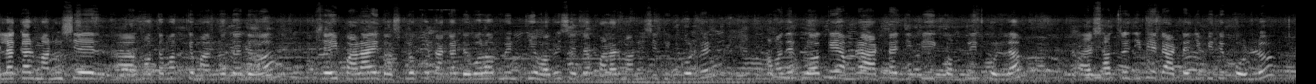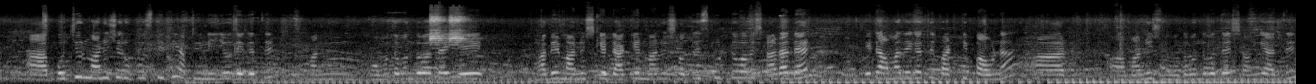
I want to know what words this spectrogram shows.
এলাকার মানুষের মতামতকে মান্যতা দেওয়া, সেই পাড়ায় দশ লক্ষ টাকার ডেভেলপমেন্ট কী হবে সেটা পাড়ার মানুষই ঠিক করবেন। আমাদের ব্লকে আমরা আটটা জিপি কমপ্লিট করলাম। সাতটা জিপি এটা আটটা জিপিতে পড়ল। প্রচুর মানুষের উপস্থিতি আপনি নিজেও দেখেছেন। মানু, মমতা বন্দ্যোপাধ্যায় যে ভাবে মানুষকে ডাকেন, মানুষ স্বতঃস্ফূর্তভাবে সাড়া দেন, এটা আমাদের কাছে বাড়তি পাওনা। আর মানুষ মমতা বন্দ্যোপাধ্যায়ের সঙ্গে আছেন।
